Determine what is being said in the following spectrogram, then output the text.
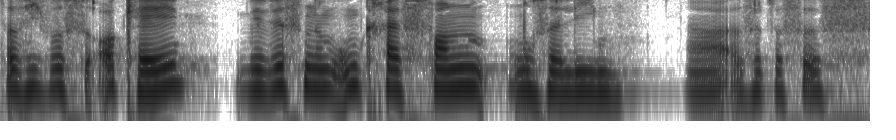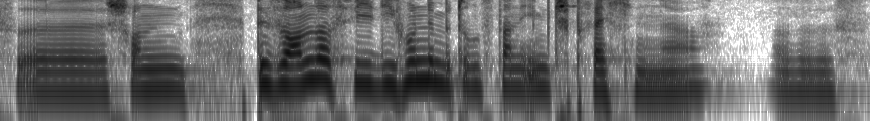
dass ich wusste, okay, wir wissen im Umkreis von muss er liegen. Ja, also das ist äh, schon besonders, wie die Hunde mit uns dann eben sprechen. Ja. Also das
